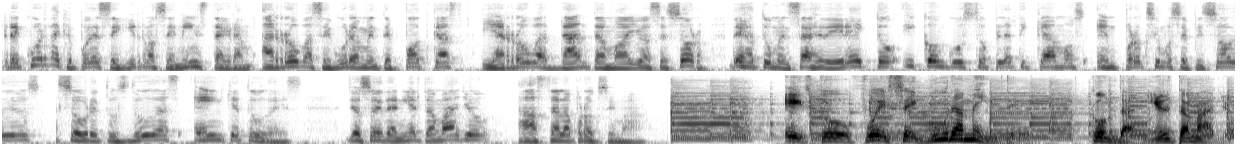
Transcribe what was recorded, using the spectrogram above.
recuerda que puedes seguirnos en Instagram, arroba seguramente podcast y arroba Dantamayo Asesor. Deja tu mensaje directo y con gusto platicamos en próximos episodios sobre tus dudas e inquietudes. Yo soy Daniel Tamayo, hasta la próxima. Esto fue Seguramente con Daniel Tamayo.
